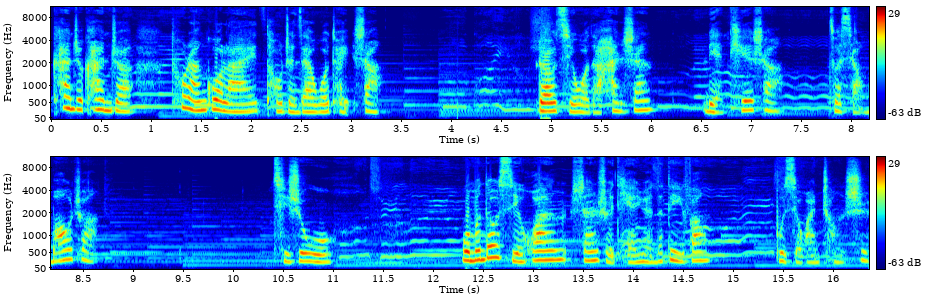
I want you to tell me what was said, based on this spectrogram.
看着看着，突然过来，头枕在我腿上，撩起我的汗衫，脸贴上，做小猫状。七十五，我们都喜欢山水田园的地方，不喜欢城市。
